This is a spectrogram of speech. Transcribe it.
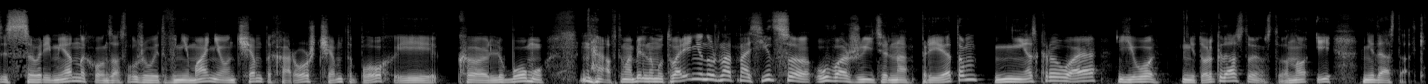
из современных, он заслуживает внимания, он чем-то хорош, чем-то плох, и к любому автомобильному творению нужно относиться уважительно, при этом не скрывая его не только достоинства, но и недостатки.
